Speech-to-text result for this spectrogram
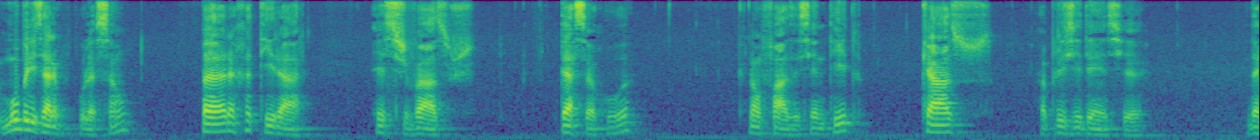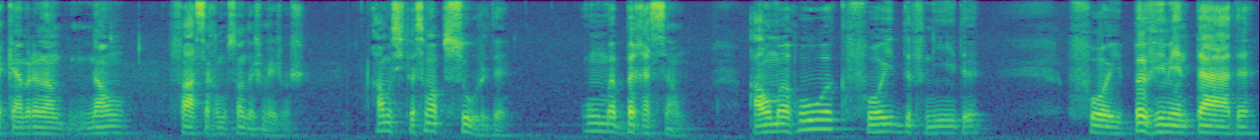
mobilizar a população para retirar esses vasos dessa rua, que não fazem sentido, caso a presidência da Câmara não, não faça a remoção das mesmas. Há uma situação absurda, uma barração. Há uma rua que foi definida, foi pavimentada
